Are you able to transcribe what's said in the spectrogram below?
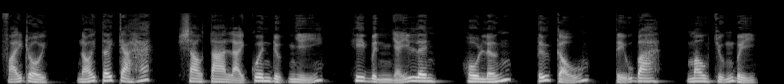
Phải rồi, nói tới ca hát, sao ta lại quên được nhỉ? Hi Bình nhảy lên, hô lớn, tứ cẩu, tiểu ba, mau chuẩn bị.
